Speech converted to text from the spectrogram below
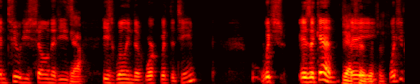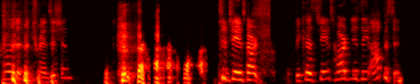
and two, he's shown that he's Yeah. he's willing to work with the team, which is again Yeah, a what do you call it a transition to James Harden because James Harden is the opposite.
